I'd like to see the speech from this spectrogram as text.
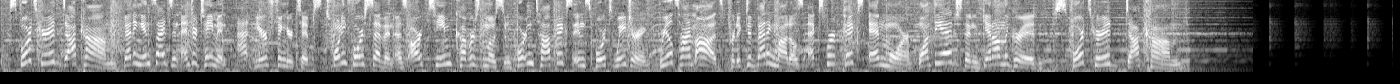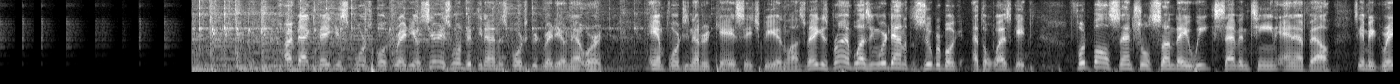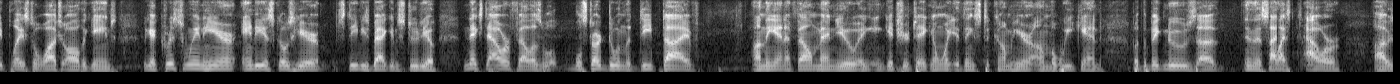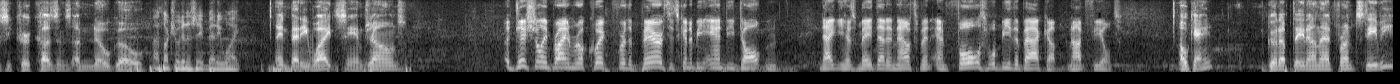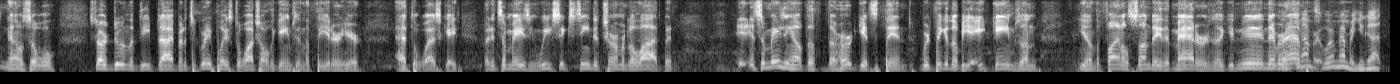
SportsGrid.com. Betting insights and entertainment at your fingertips 24 7 as our team covers the most important topics in sports wagering real time odds, predictive betting models, expert picks, and more. Want the edge? Then get on the grid. SportsGrid.com. All right, back Vegas Sportsbook Radio, Sirius 159, the Sports Grid Radio Network, AM 1400 KSHP in Las Vegas. Brian Blessing, we're down at the Superbook at the Westgate. Football Central Sunday, Week 17 NFL. It's going to be a great place to watch all the games. We got Chris Wynn here, Andy Iskoe's here, Stevie's back in studio. Next hour, fellas, we'll we'll start doing the deep dive on the NFL menu and, and get your take on what you think's to come here on the weekend. But the big news uh, in this last hour, obviously, Kirk Cousins a no go, I thought you were going to say Betty White. and Betty White, Sam Jones. Additionally, Brian, real quick, for the Bears, it's going to be Andy Dalton. Nagy has made that announcement, and Foles will be the backup, not Fields. Okay, good update on that front, Stevie. No, so we'll start doing the deep dive. But it's a great place to watch all the games in the theater here at the Westgate. But it's amazing. Week 16 determined a lot, but it- it's amazing how the the herd gets thinned. We're thinking there'll be eight games on, you know, the final Sunday that matters. Like it, never Well, happens. Remember, remember, you got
